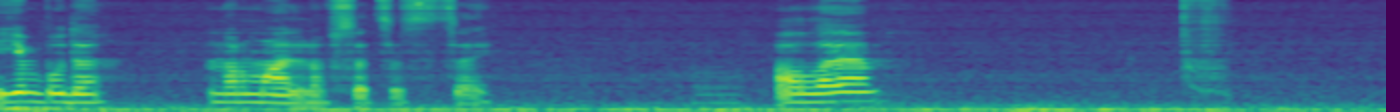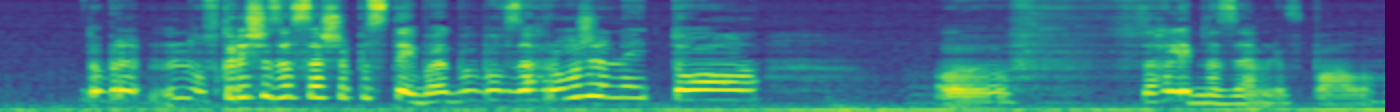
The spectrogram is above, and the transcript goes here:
і їм буде нормально все це з цей. Але. Добре, ну, скоріше за все, що пустий, бо якби був загружений, то о, взагалі б на землю впало.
